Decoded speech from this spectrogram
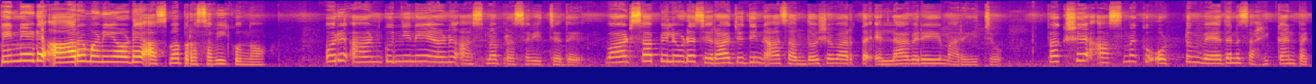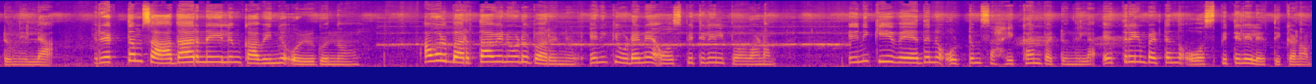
പിന്നീട് ആറു മണിയോടെ അസ്മ പ്രസവിക്കുന്നു. ഒരു ആൺകുഞ്ഞിനെയാണ് അസ്മ പ്രസവിച്ചത്. വാട്സാപ്പിലൂടെ സിറാജുദ്ദീൻ ആ സന്തോഷ വാർത്ത എല്ലാവരെയും അറിയിച്ചു. പക്ഷേ അസ്മയ്ക്ക് ഒട്ടും വേദന സഹിക്കാൻ പറ്റുന്നില്ല. രക്തം സാധാരണയിലും കവിഞ്ഞു ഒഴുകുന്നു. അവൾ ഭർത്താവിനോട് പറഞ്ഞു എനിക്ക് ഉടനെ ഹോസ്പിറ്റലിൽ പോവണം. എനിക്ക് ഈ വേദന ഒട്ടും സഹിക്കാൻ പറ്റുന്നില്ല. എത്രയും പെട്ടെന്ന് ഹോസ്പിറ്റലിൽ എത്തിക്കണം.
